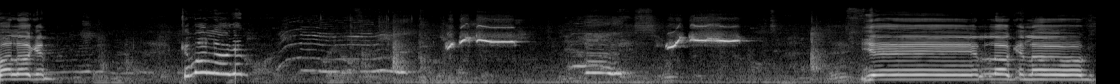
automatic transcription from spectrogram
on, Logan. Come on, Logan. Yay, Logan, Log,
